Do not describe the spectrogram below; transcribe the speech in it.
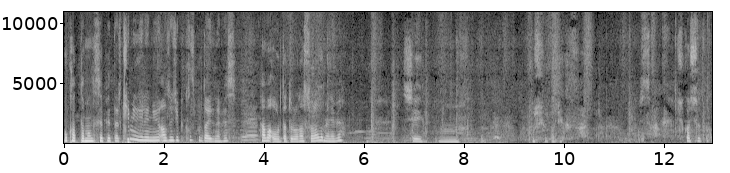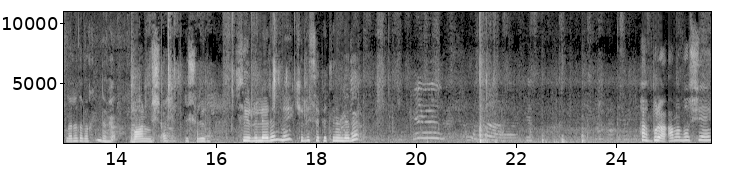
O katlamalı sepetler kim ilgileniyor? Az önce bir kız buradaydı nefes. Hava orada dur ona soralım hele bir. Şey hmm. Dur şurada bir kız var. Bir. Şu kaşıklıklara da bakayım da. Varmış. Ay düşürüyorum. Kirlilerin ne? Kirli sepetinin de de Ha bura ama bu şey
